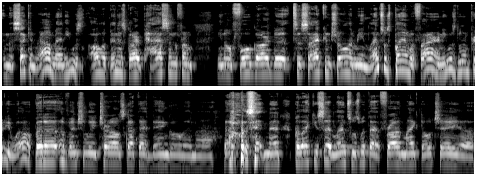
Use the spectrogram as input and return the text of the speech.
in the second round, man, he was all up in his guard, passing from you know full guard to, to side control. I mean, Lentz was playing with fire and he was doing pretty well. But uh, eventually, Charles got that dangle, and uh, that was it, man. But like you said, Lentz was with that fraud Mike Dolce. Uh,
